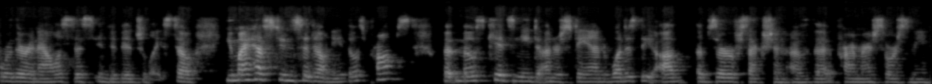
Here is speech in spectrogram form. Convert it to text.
for their analysis individually. So you might have students that don't need those prompts, but most kids need to understand what is the observe section of the primary source need,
